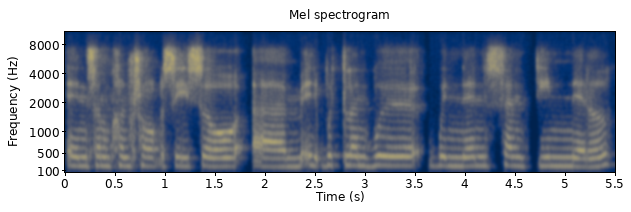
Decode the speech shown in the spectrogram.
in some controversy. So um, it, Whitland were winning 17 0,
